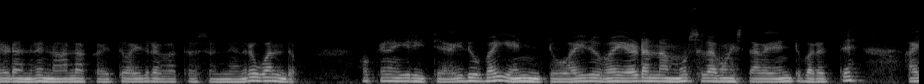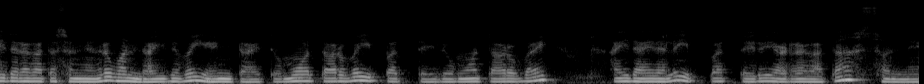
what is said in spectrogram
ಎರಡು ಅಂದರೆ ನಾಲ್ಕು ಆಯಿತು ಐದರ ಘಾತ ಸೊನ್ನೆ ಅಂದರೆ ಒಂದು. ಓಕೆನಾ, ಈ ರೀತಿ. ಐದು ಬೈ ಎಂಟು. ಐದು ಬೈ ಎರಡನ್ನು ಮೂರು ಸಲ ಗುಣಿಸಿದಾಗ ಎಂಟು ಬರುತ್ತೆ ಐದರ ಘಾತ ಸೊನ್ನೆ ಅಂದರೆ ಒಂದು. ಐದು ಬೈ ಎಂಟು ಆಯಿತು, ಮೂವತ್ತಾರು ಬೈ ಇಪ್ಪತ್ತೈದು, ಮೂವತ್ತಾರು ಬೈ ಐದು ಐದಲ್ಲಿ ಇಪ್ಪತ್ತೈದು ಎರಡರ ಘಾತ ಸೊನ್ನೆ.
